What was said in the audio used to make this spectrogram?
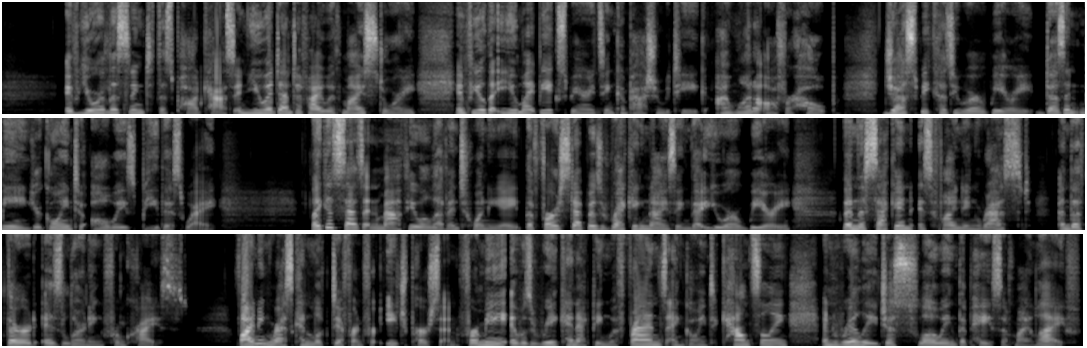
If you're listening to this podcast and you identify with my story and feel that you might be experiencing compassion fatigue, I want to offer hope. Just because you are weary doesn't mean you're going to always be this way. Like it says in Matthew 11 28, the first step is recognizing that you are weary. Then the second is finding rest. And the third is learning from Christ. Finding rest can look different for each person. For me, it was reconnecting with friends and going to counseling and really just slowing the pace of my life.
